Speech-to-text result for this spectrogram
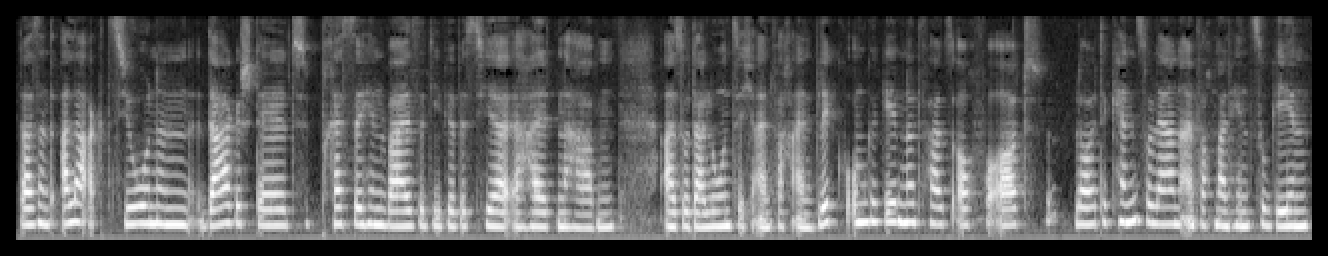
Da sind alle Aktionen dargestellt, Pressehinweise, die wir bisher erhalten haben. Also da lohnt sich einfach ein Blick, um gegebenenfalls auch vor Ort Leute kennenzulernen, einfach mal hinzugehen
